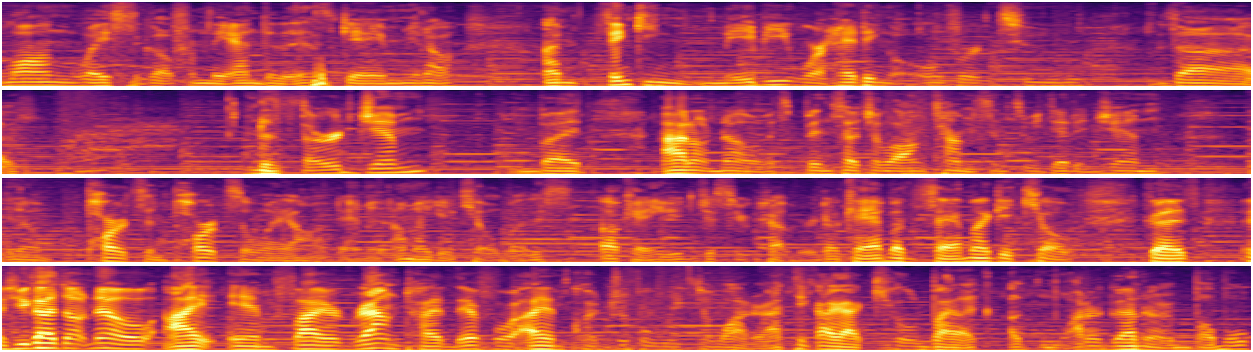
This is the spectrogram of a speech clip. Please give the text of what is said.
long ways to go from the end of this game. You know, I'm thinking maybe we're heading over to the the third gym, but I don't know. It's been such a long time since we did a gym you know, parts and parts away. Oh, damn it. I might get killed by this. Okay, he just recovered. Okay, I'm about to say I might get killed. Because, if you guys don't know, I am fire ground type, therefore I am quadruple weak to water. I think I got killed by, like, a water gun or a bubble,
